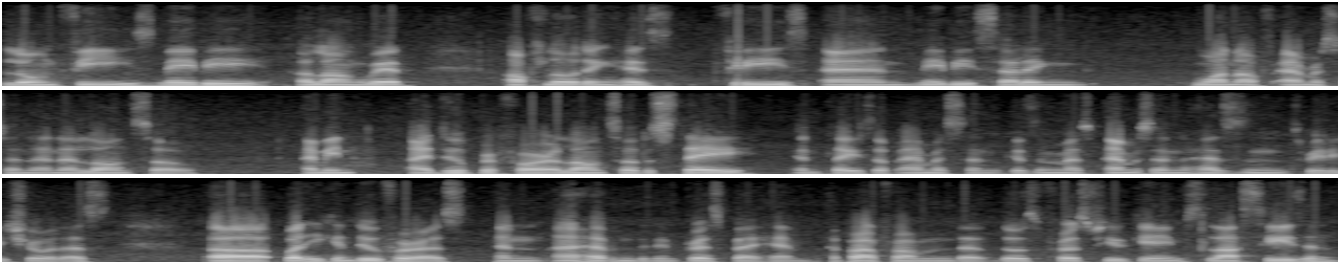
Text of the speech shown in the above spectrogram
loan fees, maybe, along with offloading his fees and maybe selling one of Emerson and Alonso. I mean, I do prefer Alonso to stay in place of Emerson because Emerson hasn't really showed us uh, what he can do for us, and I haven't been impressed by him. Apart from the, those first few games last season,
